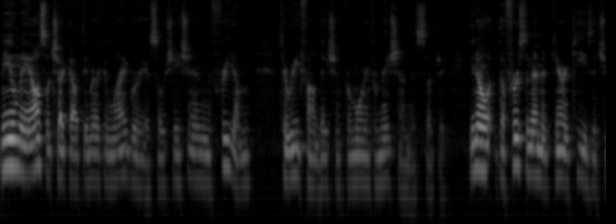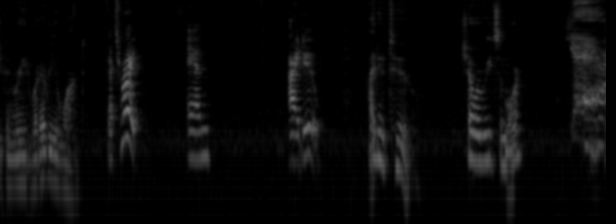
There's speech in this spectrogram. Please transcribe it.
You may also check out the American Library Association and the Freedom to Read Foundation for more information on this subject. You know, the First Amendment guarantees that you can read whatever you want. That's right. And I do. I do too. Shall we read some more? Yeah.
